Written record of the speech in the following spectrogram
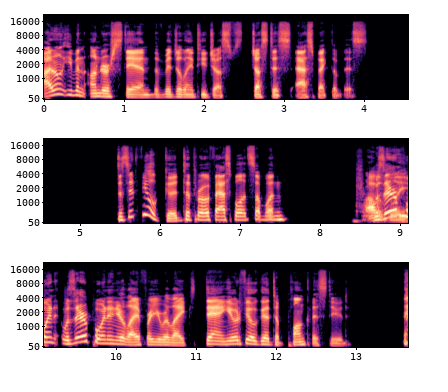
I don't even understand the vigilante just, justice aspect of this. Does it feel good to throw a fastball at someone? Probably. Was there a point was there a point in your life where you were like, "Dang, it would feel good to plunk this dude."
